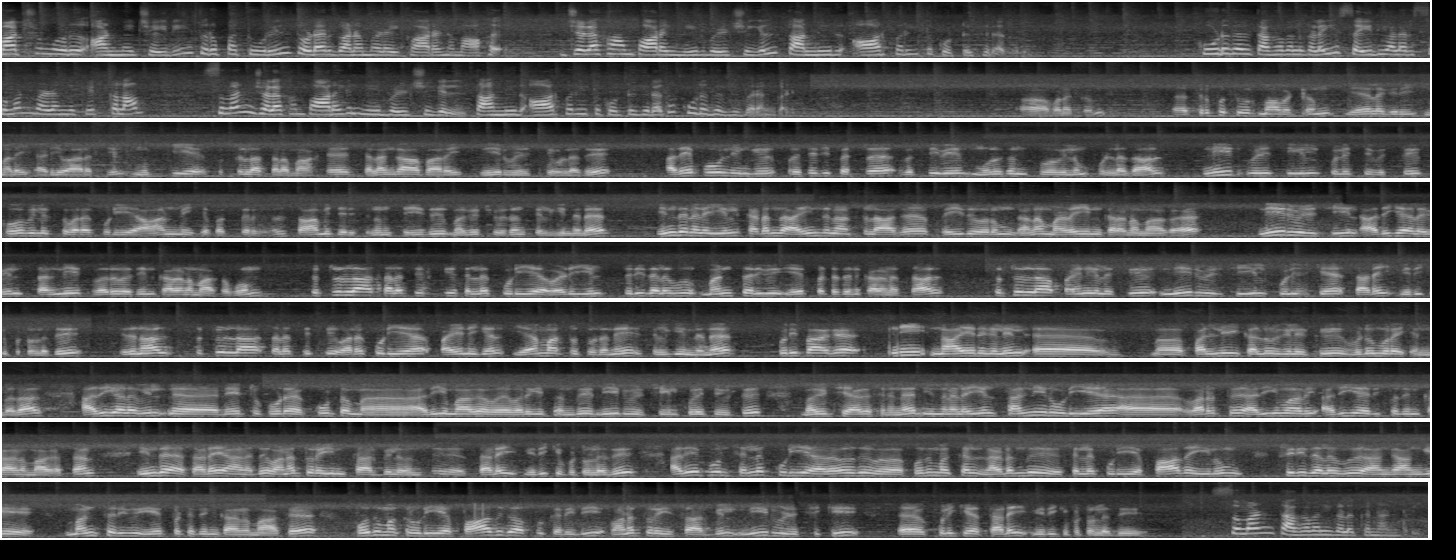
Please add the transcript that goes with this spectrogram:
மற்றும் ஒரு அண்மை செய்தி. திருப்பத்தூரில் தொடர் கனமழை காரணமாக ஜலகாம்பாறை நீர்வீழ்ச்சியில் தண்ணீர் ஆர்ப்பரித்து கொட்டுகிறது. கூடுதல் தகவல்களை செய்தியாளர் சுமன் வழங்க கேட்கலாம். சுமன் ஜலகம்பாறையில் நீர்வீழ்ச்சியில் தண்ணீர் ஆர்ப்பரித்து கொட்டுகிறது. கூடுதல் விவரங்கள். வணக்கம். திருப்பத்தூர் மாவட்டம் ஏலகிரி மலை அடிவாரத்தில் முக்கிய சுற்றுலா தலமாக ஜலங்காபாறை நீர்வீழ்ச்சி உள்ளது. அதேபோல் இங்கு பிரசித்தி பெற்ற வெற்றிவேல் முருகன் கோவிலும் உள்ளதால் நீர்வீழ்ச்சியில் குளித்துவிட்டு கோவிலுக்கு வரக்கூடிய ஆன்மீக பக்தர்கள் சாமி தரிசனம் செய்து மகிழ்ச்சியுடன் செல்கின்றனர். இந்த நிலையில் கடந்த ஐந்து நாட்களாக பெய்து வரும் கனமழையின் காரணமாக நீர்வீழ்ச்சியில் அதிக அளவில் தண்ணீர் வருவதின் காரணமாகவும் சுற்றுலா தலத்திற்கு செல்லக்கூடிய வழியில் சிறிதளவு மண் சரிவு ஏற்பட்டதன் காரணத்தால் சுற்றுலா பயணிகளுக்கு நீர்வீழ்ச்சியில் குளிக்க தடை விதிக்கப்பட்டுள்ளது. இதனால் சுற்றுலா தலத்திற்கு வரக்கூடிய பயணிகள் ஏமாற்றத்துடனே செல்கின்றனர். குறிப்பாக சனி ஞாயிறுகளில் பள்ளி கல்லூரிகளுக்கு விடுமுறை என்பதால் அதிக அளவில் நேற்று கூட கூட்டம் அதிகமாக வ- வருகை தந்து நீர்வீழ்ச்சியில் குளித்துவிட்டு மகிழ்ச்சியாக சென்றனர். இந்த நிலையில் தண்ணீருடைய வரத்து அதிகமாக அதிகரிப்பதன் காரணமாகத்தான் இந்த தடையானது வனத்துறையின் சார்பில் வந்து தடை விதிக்கப்பட்டுள்ளது. அதேபோல் செல்லக்கூடிய அதாவது பொதுமக்கள் நடந்து செல்லக்கூடிய பாதையிலும் சிறிதளவு அங்க அங்கே மண் சரிவு ஏற்பட்டதின் காரணமாக பொதுமக்களுடைய பாதுகாப்பு கருதி வனத்துறை சார்பில் நீர்வீழ்ச்சிக்கு குளிக்க தடை விதிக்கப்பட்டுள்ளது. சுமன் தகவல்களுக்கு நன்றி.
